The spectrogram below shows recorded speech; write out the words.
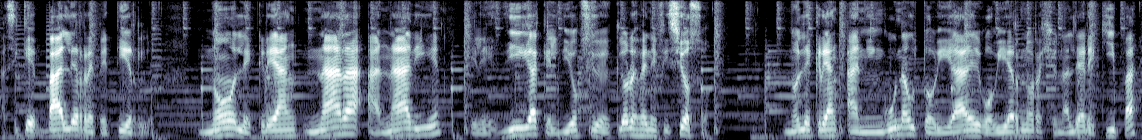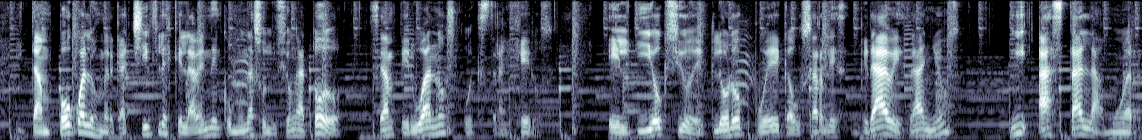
Así que vale repetirlo. No le crean nada a nadie que les diga que el dióxido de cloro es beneficioso. No le crean a ninguna autoridad del gobierno regional de Arequipa y tampoco a los mercachifles que la venden como una solución a todo, sean peruanos o extranjeros. El dióxido de cloro puede causarles graves daños y hasta la muerte.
